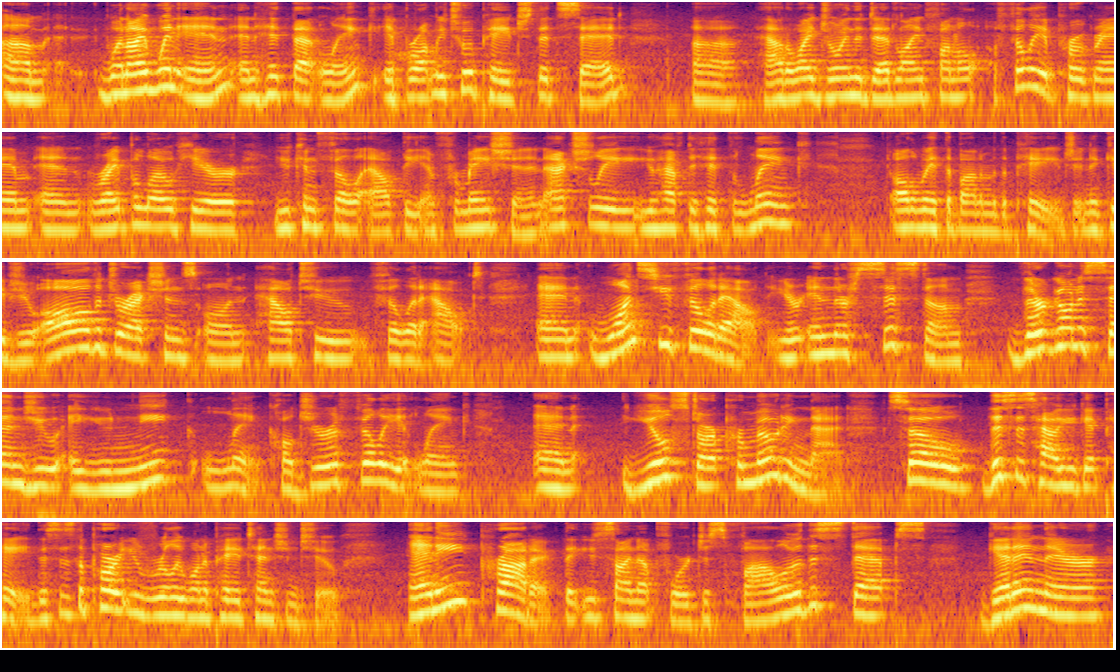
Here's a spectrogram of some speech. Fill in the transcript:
Um, when I went in and hit that link, it brought me to a page that said, uh, how do I join the Deadline Funnel affiliate program? And right below here, you can fill out the information. And actually, you have to hit the link all the way at the bottom of the page. And it gives you all the directions on how to fill it out. And once you fill it out, you're in their system, they're going to send you a unique link called your affiliate link. And you'll start promoting that. So this is how you get paid. This is the part you really want to pay attention to. Any product that you sign up for, just follow the steps, get in there,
